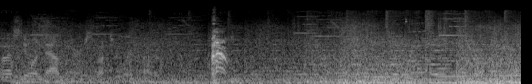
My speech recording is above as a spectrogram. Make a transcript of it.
Oh, I see one down there, so not too worried about it.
